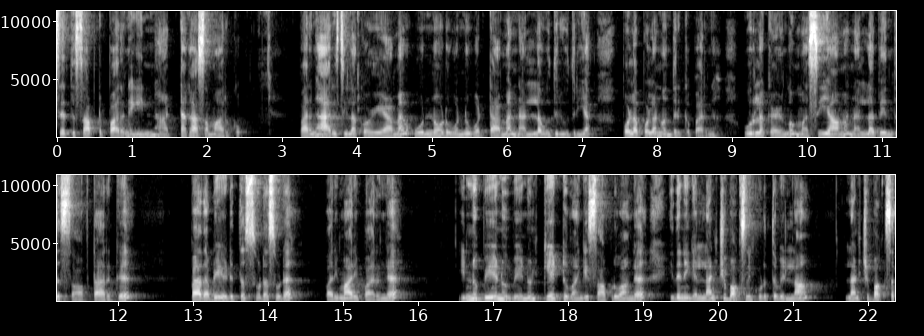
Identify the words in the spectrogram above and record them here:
சேர்த்து சாப்பிட்டு பாருங்கள் இன்னும் அட்டகாசமாக இருக்கும். பாருங்கள் அரிசிலாம் குழையாமல் ஒன்றோடு ஒன்று ஒட்டாமல் நல்லா உதிரி உதிரியாக பொல பொலன்னு வந்திருக்கு பாருங்கள் உருளைக்கிழங்கும் மசியாமல் நல்லா வெந்து சாஃப்டாக இருக்குது இப்போ அதை அப்படியே எடுத்து சுட சுட பரிமாறி பாருங்கள் இன்னும் வேணும் வேணும்னு கேட்டு வாங்கி சாப்பிடுவாங்க. இதை நீங்கள் லஞ்ச் பாக்ஸ்லையும் கொடுத்து விடலாம். லஞ்ச் பாக்ஸை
